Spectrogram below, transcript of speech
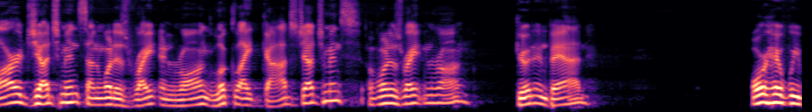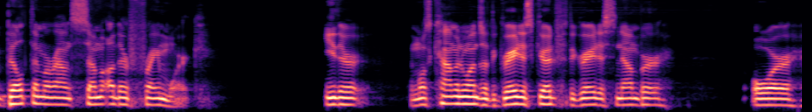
our judgments on what is right and wrong look like God's judgments of what is right and wrong, good and bad? Or have we built them around some other framework? Either the most common ones are the greatest good for the greatest number, or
